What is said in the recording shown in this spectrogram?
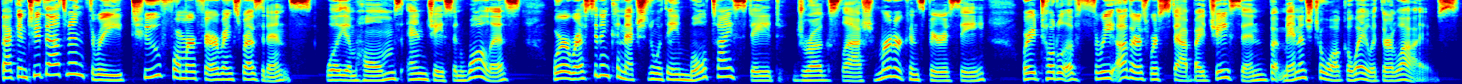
Back in 2003, two former Fairbanks residents, William Holmes and Jason Wallace, were arrested in connection with a multi-state drug slash murder conspiracy where a total of three others were stabbed by Jason but managed to walk away with their lives.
